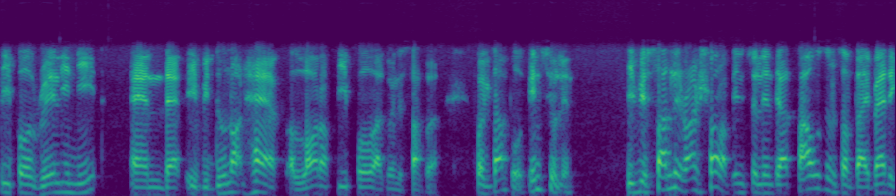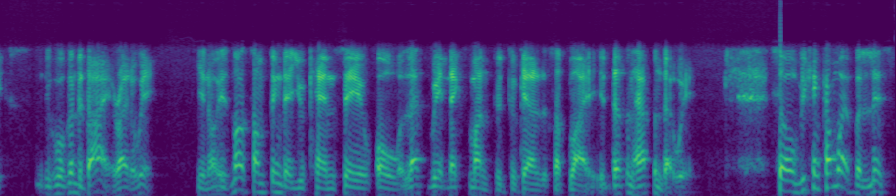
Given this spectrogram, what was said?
people really need and that if we do not have, a lot of people are going to suffer. For example, insulin. If you suddenly run short of insulin, there are thousands of diabetics who are going to die right away. You know, it's not something that you can say, oh, let's wait next month to, to get the supply. It doesn't happen that way. So we can come up with a list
